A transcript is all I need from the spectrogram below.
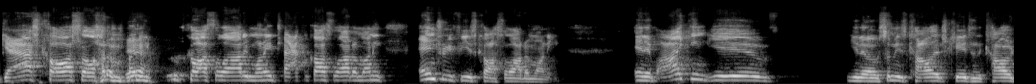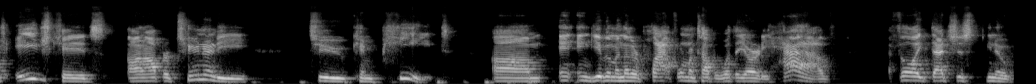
gas costs a lot of money yeah. food costs a lot of money tackle costs a lot of money entry fees cost a lot of money and if I can give, you know, some of these college kids and the college age kids an opportunity to compete um, and, and give them another platform on top of what they already have, I feel like that's just, you know,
